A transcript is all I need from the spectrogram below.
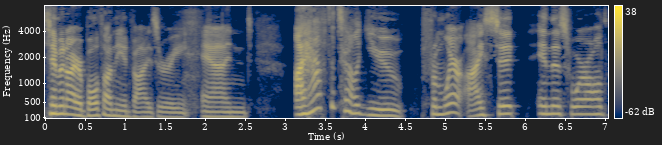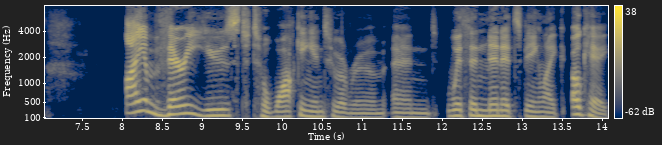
Tim and I are both on the advisory and I have to tell you from where I sit in this world, I am very used to walking into a room and within minutes being like, okay,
